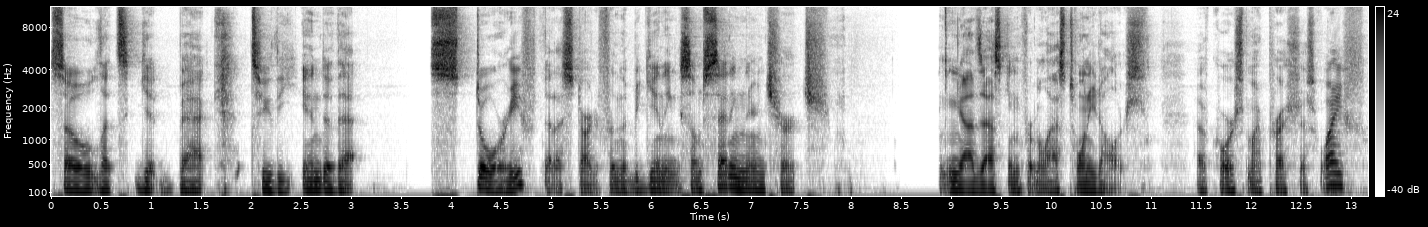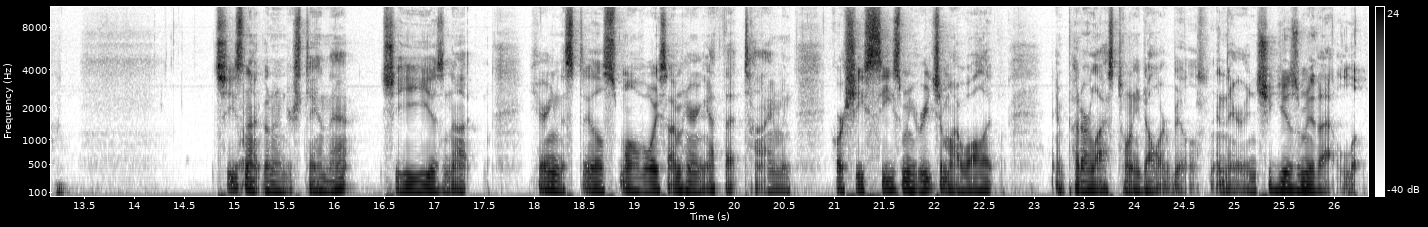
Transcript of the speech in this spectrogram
So let's get back to the end of that story that I started from the beginning. So I'm sitting there in church. God's asking for my last $20. Of course, my precious wife she's not going to understand that. She is not hearing the still small voice I'm hearing at that time. And of course, she sees me reach in my wallet and put our last $20 bills in there. And she gives me that look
